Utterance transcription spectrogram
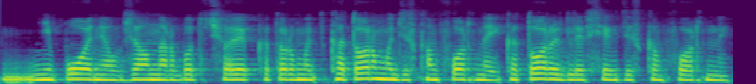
не понял, взял на работу человека, которому, которому дискомфортно, и который для всех дискомфортный.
